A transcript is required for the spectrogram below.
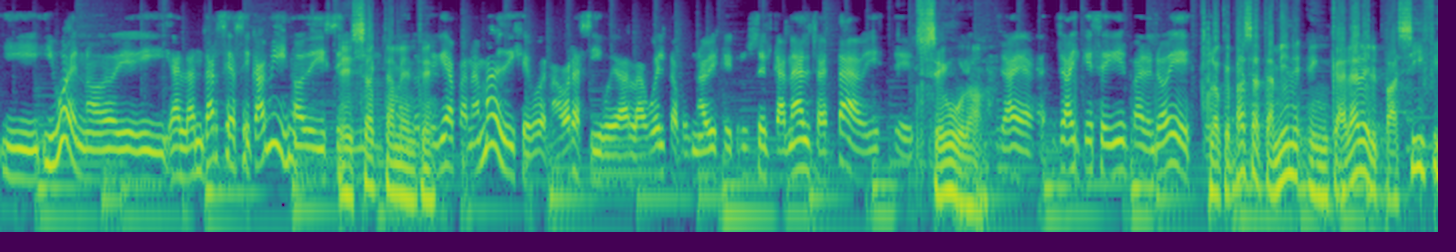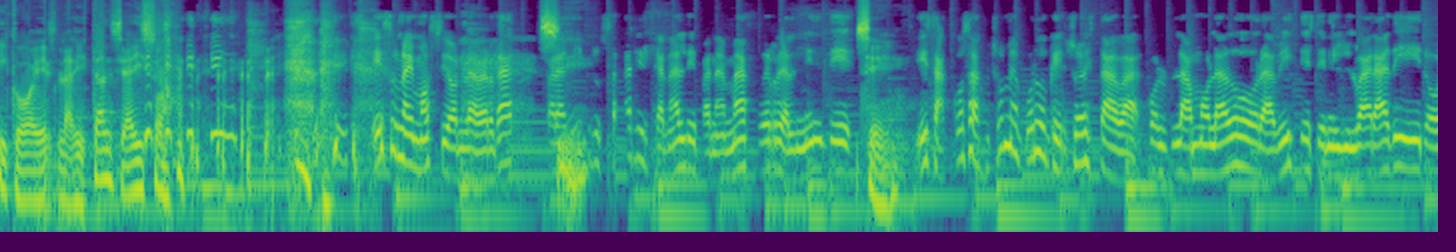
Y, bueno, y al andarse hace camino, dice. Exactamente. Cuando llegué a Panamá dije, bueno, ahora sí voy a dar la vuelta, porque una vez que cruce el canal ya está, viste. Seguro. Ya, ya hay que seguir para el oeste. Lo que pasa también, encarar el Pacífico, es la distancia ahí son... es una emoción, la verdad. Para mí cruzar el canal de Panamá fue realmente sí. esas cosas. Yo me acuerdo que yo estaba con la moladora, viste, en el varadero,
